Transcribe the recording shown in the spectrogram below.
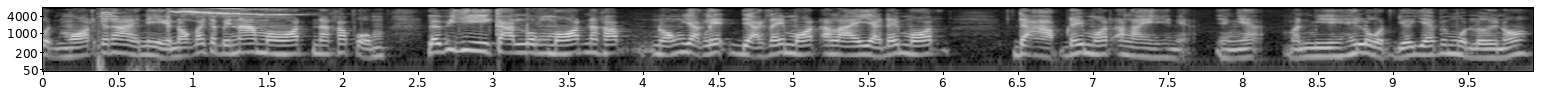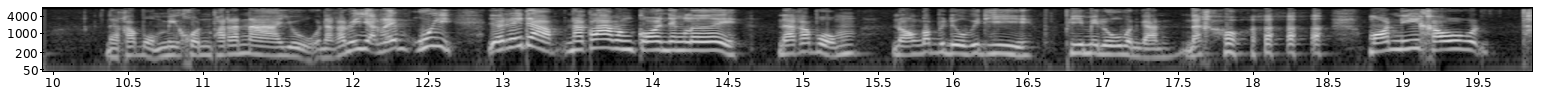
กดมอดก็ได้นี่น้องก็จะไปหน้ามอดนะครับผมแล้ววิธีการลงมอดนะครับน้องอยากเล่นอยากได้มอดอะไร อยากได้มอดดาบได้มอดอะไรเนี่ยอย่างเงี้ยมันมีให้โหลดเยอะแยะไปหมดเลยเนาะนะครับผมมีคนพัฒนาอยู่นะครับไม่อยากได้อุ้ยอยากได้ดาบนักล่ามังกรยังเลยนะครับผมน้องก็ไปดูวิธีพี่ไม่รู้เหมือนกันนะครับมอดนี้เขา ท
